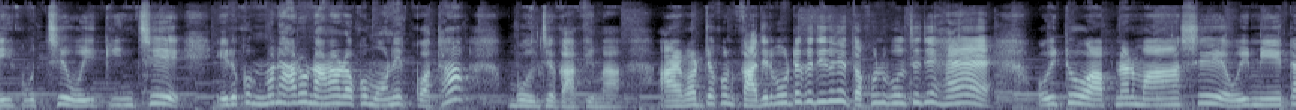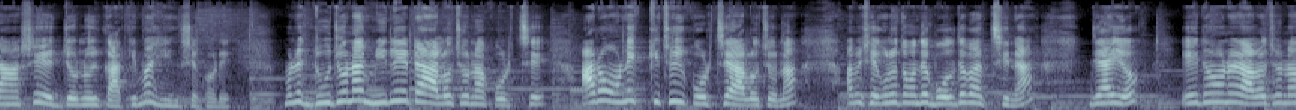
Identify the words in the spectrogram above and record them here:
এই করছে, ওই কিনছে। এরকম মানে আরও নানা রকম অনেক কথা বলছে কাকিমা। আবার যখন কাজের বউটাকে দিয়েছে, তখন বলছে যে হ্যাঁ ওই তো আপনার মা আসে, ওই মেয়েটা আসে, এর জন্য ওই কাকিমা হিংসে করে। মানে দুজনা মিলে এটা আলোচনা করছে আরও অনেক কিছুই করছে আলোচনা। আমি সেগুলো তোমাদের বলতে পারছি না। যাই হোক, এই ধরনের আলোচনা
